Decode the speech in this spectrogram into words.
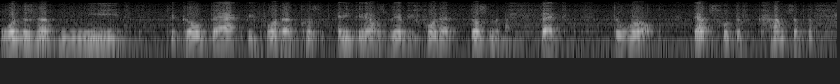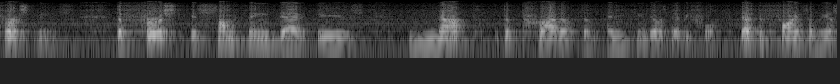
One does not need to go back before that because anything that was there before that doesn't affect the world. That's what the concept of first means. The first is something that is not the product of anything that was there before. That defines something as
